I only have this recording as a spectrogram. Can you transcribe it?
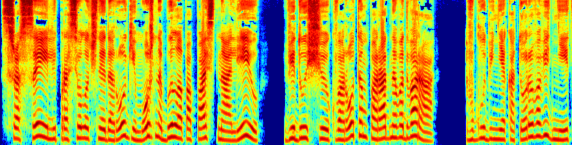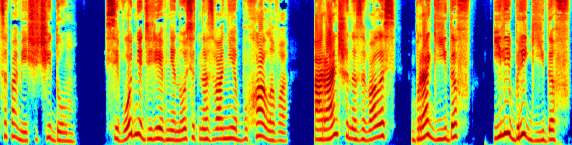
С шоссе или проселочной дороги можно было попасть на аллею, ведущую к воротам парадного двора, в глубине которого виднеется помещичий дом. Сегодня деревня носит название Бухалова, а раньше называлась Брагидов или Бригидов.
